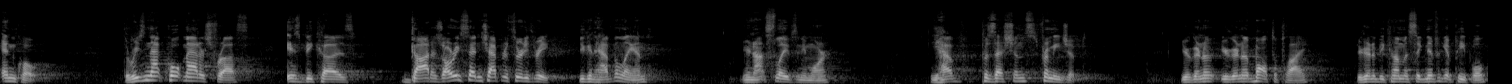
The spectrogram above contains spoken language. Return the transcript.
end quote. The reason that quote matters for us is because God has already said in chapter 33 you can have the land, you're not slaves anymore, you have possessions from Egypt, you're gonna, you're gonna multiply, you're gonna become a significant people.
